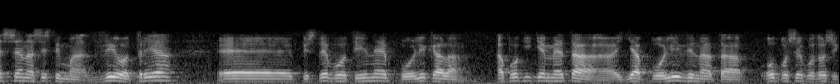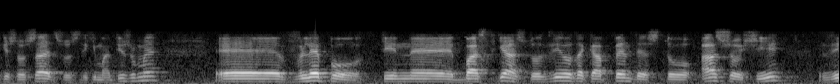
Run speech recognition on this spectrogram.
σε ένα σύστημα 2.3 ε, πιστεύω ότι είναι πολύ καλά. Από εκεί και μετά για πολύ δυνατά όπως έχω δώσει και στο site στο στοιχηματίζουμε ε, βλέπω την ε, Μπαστιά στο 2.15 στο Άσοχη 2.33.15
